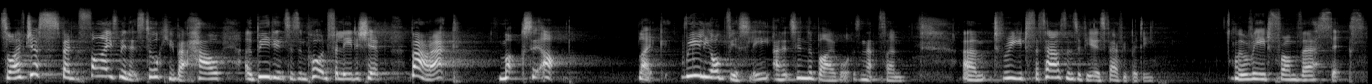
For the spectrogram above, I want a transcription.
So I've just spent five minutes talking about how obedience is important for leadership. Barak mucks it up, like really obviously, and it's in the Bible. Isn't that fun? Um, to read for thousands of years for everybody. We'll read from verse 6.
